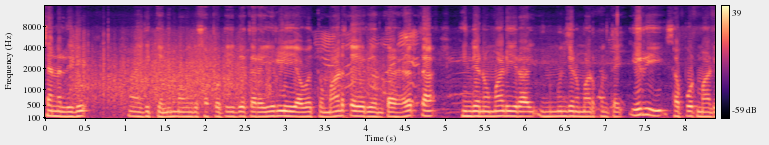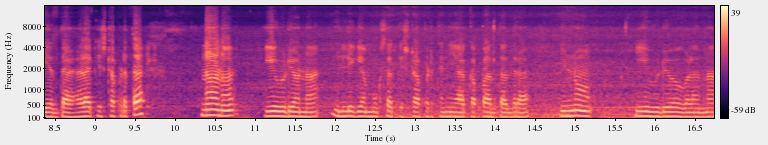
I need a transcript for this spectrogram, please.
ಚಾನಲ್ ಇದು. ಆ, ಇದಕ್ಕೆ ನಿಮ್ಮ ಒಂದು ಸಪೋರ್ಟ್ ಇದೇ. ಥರ ಇರಲಿ ಯಾವತ್ತು ಮಾಡ್ತಾ ಇರಿ ಅಂತ ಹೇಳ್ತಾ ಹಿಂದೇನೋ ಮಾಡಿರ ಇನ್ನು ಮುಂದೆನೂ ಮಾಡ್ಕೊತ ಇರಿ ಸಪೋರ್ಟ್ ಮಾಡಿ ಅಂತ ಹೇಳಕ್ಕೆ ಇಷ್ಟಪಡ್ತಾ ನಾನು ಈ ವಿಡಿಯೋನ ಇಲ್ಲಿಗೆ ಮುಗ್ಸೋಕ್ಕೆ ಇಷ್ಟಪಡ್ತೀನಿ. ಯಾಕಪ್ಪ ಅಂತಂದ್ರೆ ಇನ್ನೂ ಈ ವಿಡಿಯೋಗಳನ್ನು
